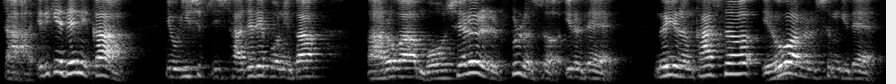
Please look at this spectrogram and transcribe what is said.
자 이렇게 되니까 24절에 보니까 바로가 모세를 불러서 이르되 너희는 가서 여호와를 섬기되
